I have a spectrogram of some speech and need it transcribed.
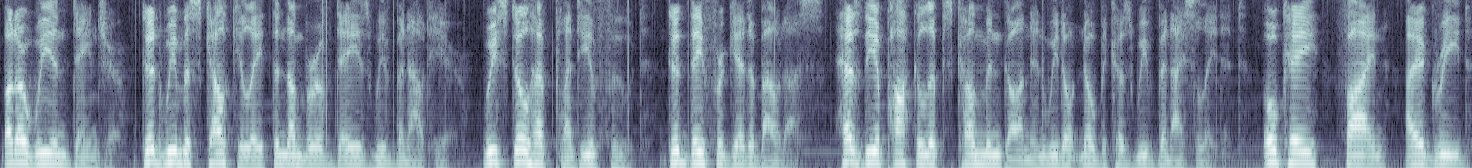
But are we in danger? Did we miscalculate the number of days we've been out here? We still have plenty of food. Did they forget about us? Has the apocalypse come and gone and we don't know because we've been isolated? Okay, fine, I agreed.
